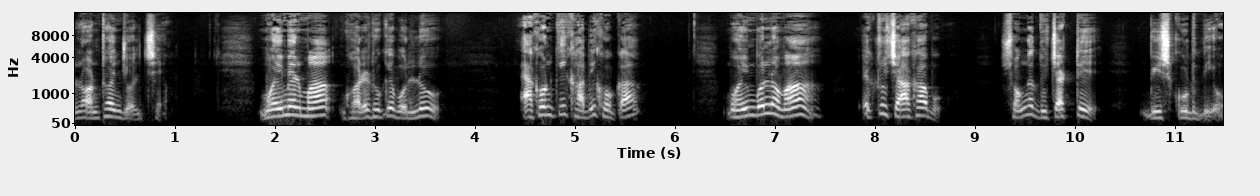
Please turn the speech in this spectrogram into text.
লণ্ঠন জ্বলছে। মহিমের মা ঘরে ঢুকে বলল, এখন কি খাবি খোকা? মহিম বলল, মা, একটু চা খাব। সঙ্গে দু চারটে বিস্কুট দিও।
